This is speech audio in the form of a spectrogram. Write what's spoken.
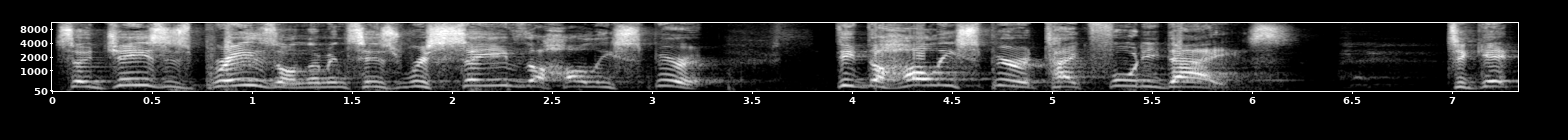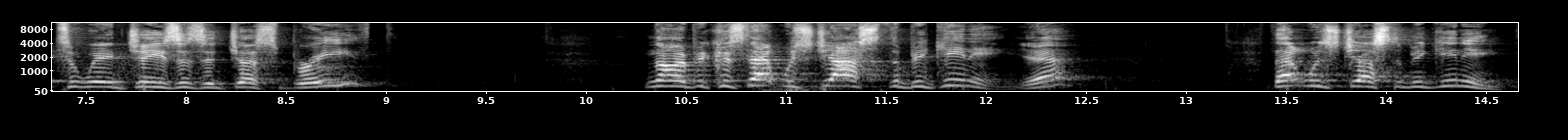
So Jesus breathes on them and says, Receive the Holy Spirit. Did the Holy Spirit take 40 days to get to where Jesus had just breathed? No, because that was just the beginning, yeah? That was just the beginning.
